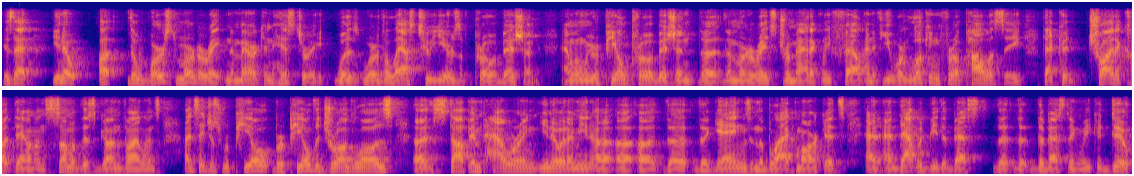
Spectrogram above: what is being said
Is that you know uh, the worst murder rate in American history was were the last two years of prohibition, and when we repealed prohibition, the the murder rates dramatically fell. And if you were looking for a policy that could try to cut down on some of this gun violence, I'd say just repeal repeal the drug laws, uh, stop empowering, you know what I mean, uh, uh, uh the the gangs and the black market markets, and and that would be the best the the, the best thing we could do.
